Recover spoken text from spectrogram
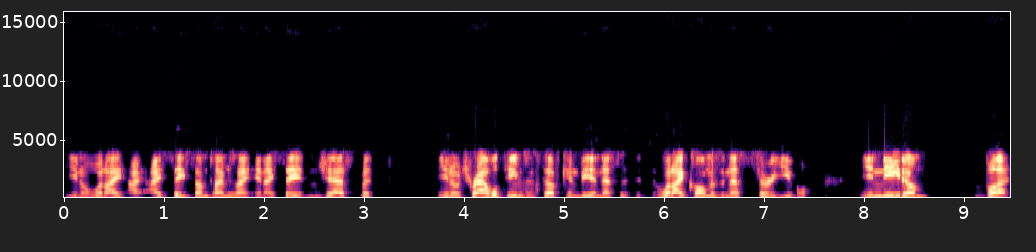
you know what I, I, I say sometimes and I, and I say it in jest, but you know, travel teams and stuff can be a necessary what I call them as a necessary evil. you need them, but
